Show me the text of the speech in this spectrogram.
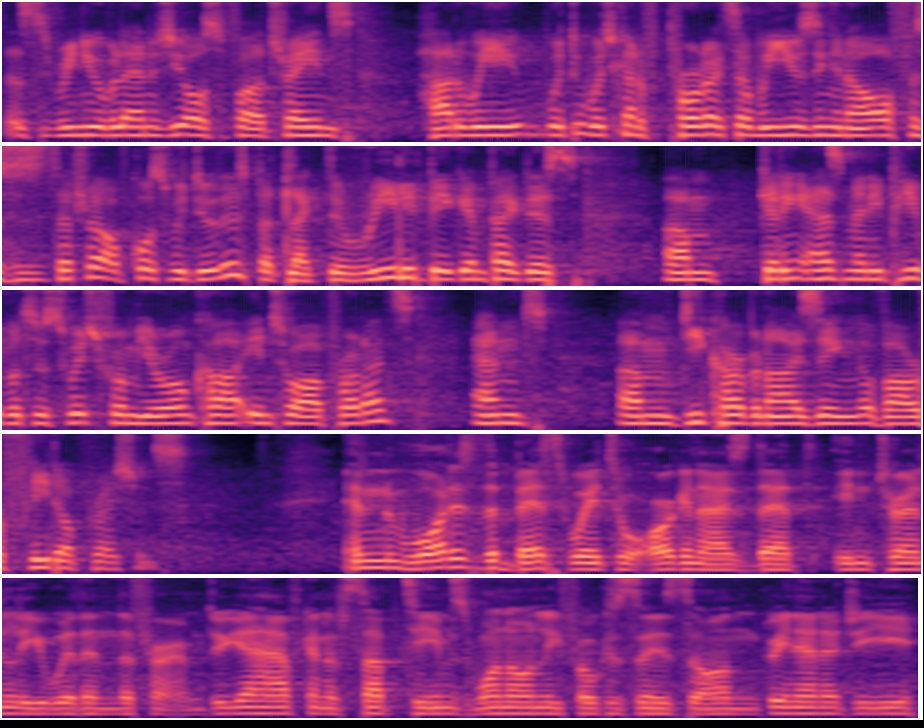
That's renewable energy also for our trains. How do we, which kind of products are we using in our offices, etc. Of course, we do this, but like the really big impact is um, getting as many people to switch from your own car into our products and um, decarbonizing of our fleet operations. And what is the best way to organize that internally within the firm? Do you have kind of sub teams? One only focuses on green energy,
